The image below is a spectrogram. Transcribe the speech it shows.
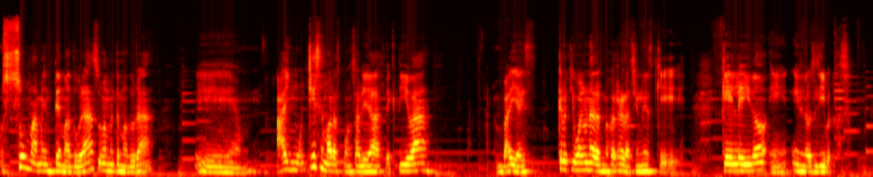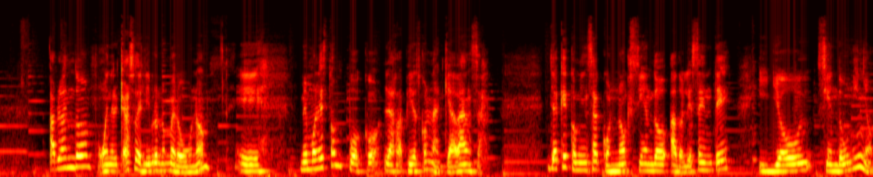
sumamente madura, sumamente madura. Eh, hay muchísima responsabilidad afectiva. Vaya, es creo que igual una de las mejores relaciones que, he leído en, los libros. Hablando, o en el caso del libro número uno, eh, me molesta un poco la rapidez con la que avanza, ya que comienza con Nox siendo adolescente y Joe siendo un niño.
